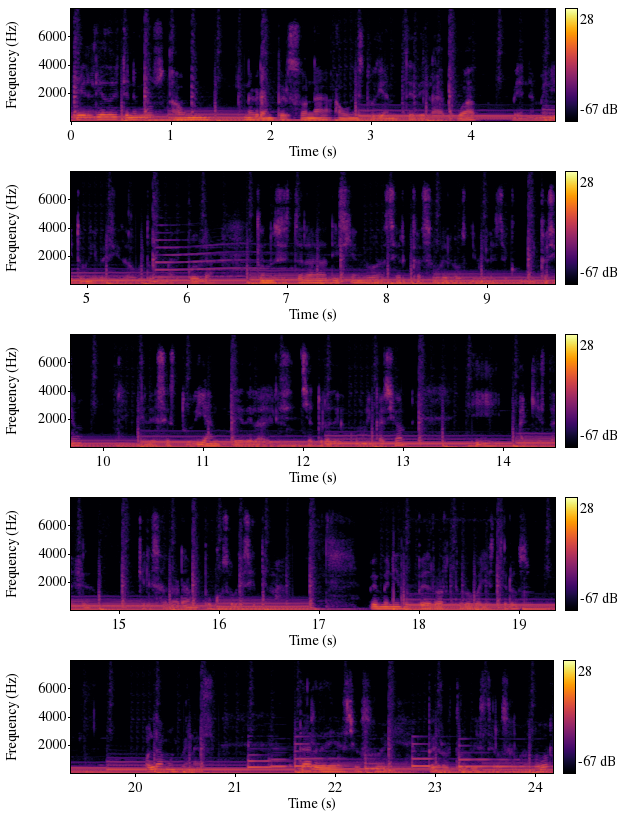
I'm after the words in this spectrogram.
El día de hoy tenemos a una gran persona, a un estudiante de la UAP, Benemérita Universidad Autónoma de Puebla, que nos estará diciendo acerca sobre los niveles de comunicación. Es estudiante de la licenciatura de comunicación y aquí está él, que les hablará un poco sobre ese tema. Bienvenido Pedro Arturo Ballesteros. Hola, muy buenas tardes. Yo soy Pedro Arturo Ballesteros Salvador.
